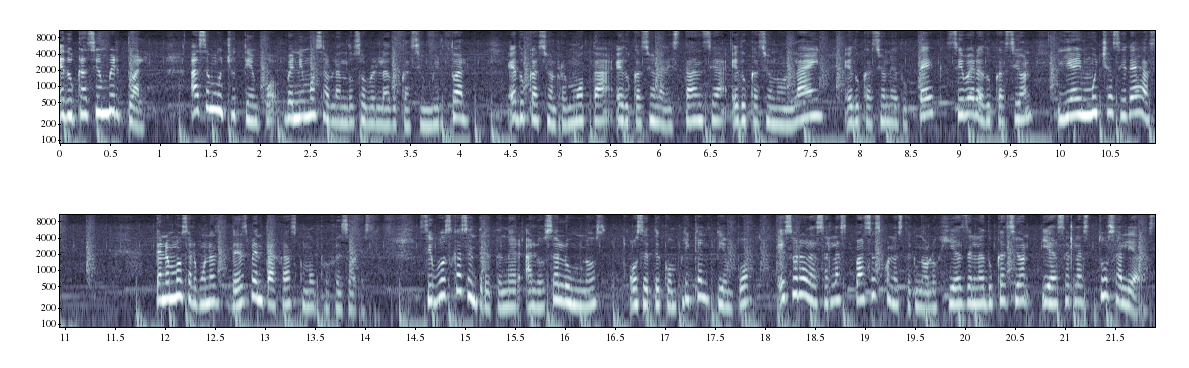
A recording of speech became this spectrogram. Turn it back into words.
Educación virtual. Hace mucho tiempo venimos hablando sobre la educación virtual, educación remota, educación a distancia, educación online, educación edutech, cibereducación y hay muchas ideas. Tenemos algunas desventajas como profesores. Si buscas entretener a los alumnos o se te complica el tiempo, es hora de hacer las paces con las tecnologías de la educación y hacerlas tus aliadas.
